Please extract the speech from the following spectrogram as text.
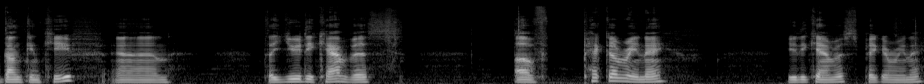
Duncan Keith, and the UD canvas of Picarine. UD canvas, Picarine.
